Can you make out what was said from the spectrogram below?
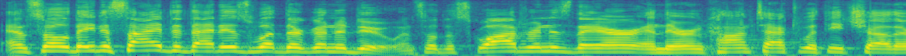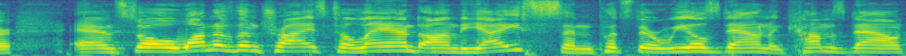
And so they decide that that is what they're going to do. And so the squadron is there and they're in contact with each other. And so one of them tries to land on the ice and puts their wheels down and comes down.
